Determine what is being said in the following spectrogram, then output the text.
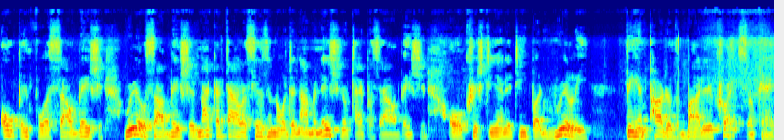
open for salvation, real salvation, not Catholicism or denominational type of salvation or Christianity, but really being part of the body of Christ. Okay,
